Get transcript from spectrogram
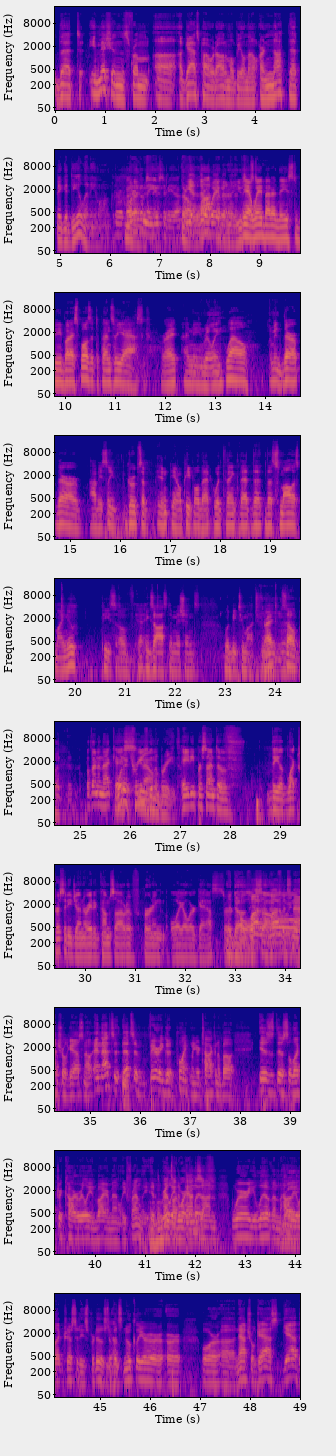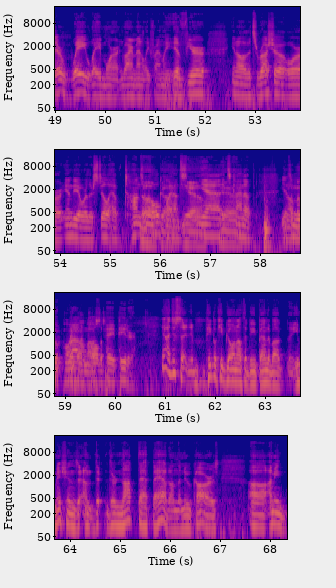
that emissions from uh, a gas-powered automobile now are not that big a deal any longer. They're from better than they used to be. That's They're Yeah, they're way better better than they than- used Yeah, to way better than they used to be, but I suppose it depends who you ask, right? I mean, Really? Well, I mean, there are there are obviously groups of you know people that would think that the the smallest minute piece of exhaust emissions would be too much, right? so, but But then in that case, what are trees you know, going to breathe? Eighty percent of the electricity generated comes out of burning oil or gas or It does. coal. A lot, of, so a lot of it's natural gas now, and that's a, that's a very good point when you're talking about is this electric car really environmentally friendly? It really Depends on where you depends live. on where you live and how Right. the electricity is produced. If it's nuclear or or, or uh, natural gas, yeah, they're way way more environmentally friendly. Mm-hmm. If you're you know, if it's Russia or India where they still have tons of Oh, coal God. plants, Yeah, it's yeah. kind of you it's know, a moot point robbing Paul almost. to pay Peter. Yeah, just uh, people keep going off the deep end about emissions, and they're, they're not that bad on the new cars. Uh, I mean,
